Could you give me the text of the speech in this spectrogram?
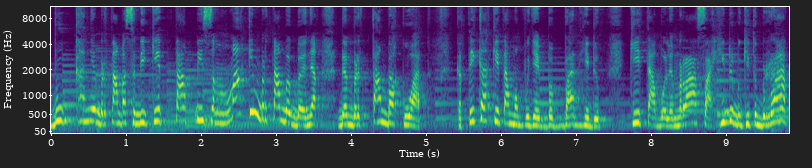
bukannya bertambah sedikit, tapi semakin bertambah banyak dan bertambah kuat. Ketika kita mempunyai beban hidup, kita boleh merasa hidup begitu berat,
